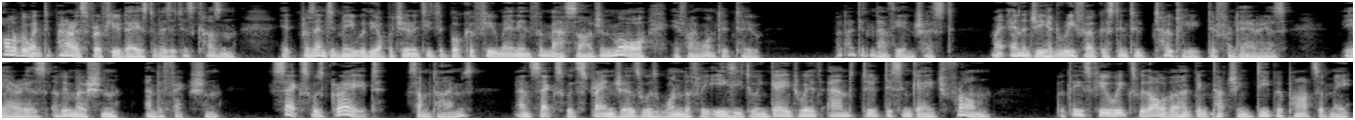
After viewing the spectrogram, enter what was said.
Oliver went to Paris for a few days to visit his cousin. It presented me with the opportunity to book a few men in for massage and more, if I wanted to. But I didn't have the interest. My energy had refocused into totally different areas the areas of emotion and affection. Sex was great, sometimes, and sex with strangers was wonderfully easy to engage with and to disengage from. But these few weeks with Oliver had been touching deeper parts of me,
